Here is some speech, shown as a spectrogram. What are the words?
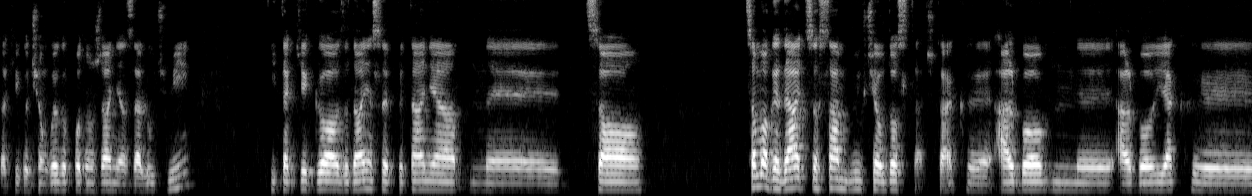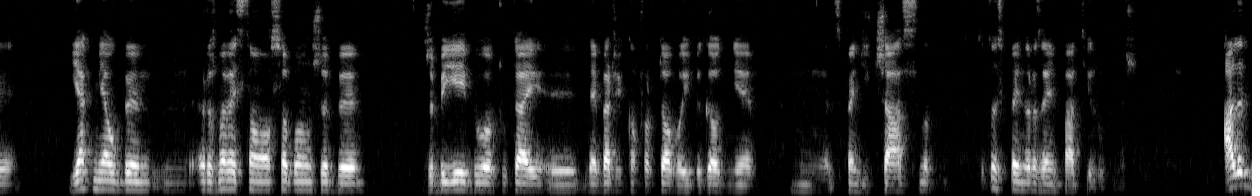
takiego ciągłego podążania za ludźmi i takiego zadawania sobie pytania, y, co, co mogę dać, co sam bym chciał dostać, tak? Albo, y, albo jak, jak miałbym mm, rozmawiać z tą osobą, żeby żeby jej było tutaj y, najbardziej komfortowo i wygodnie mm, spędzić czas, no to, to jest pewien rodzaj empatii również. Ale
